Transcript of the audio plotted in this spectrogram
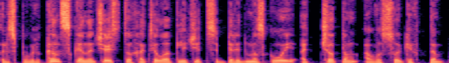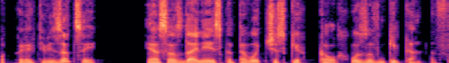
республиканское начальство хотело отличиться перед Москвой отчетом о высоких темпах коллективизации и о создании скотоводческих колхозов-гигантов.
